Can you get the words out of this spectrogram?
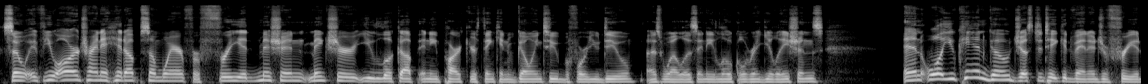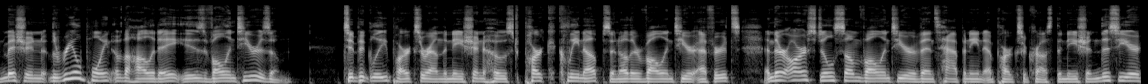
So, if you are trying to hit up somewhere for free admission, make sure you look up any park you're thinking of going to before you do, as well as any local regulations. And while you can go just to take advantage of free admission, the real point of the holiday is volunteerism. Typically, parks around the nation host park cleanups and other volunteer efforts, and there are still some volunteer events happening at parks across the nation this year.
